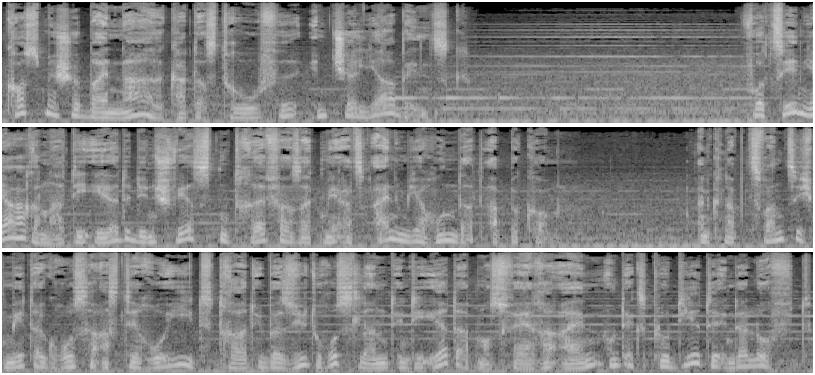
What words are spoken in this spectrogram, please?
Kosmische Beinahe-Katastrophe in Tscheljabinsk. Vor zehn Jahren hat die Erde den schwersten Treffer seit mehr als einem Jahrhundert abbekommen. Ein knapp 20 Meter großer Asteroid trat über Südrussland in die Erdatmosphäre ein und explodierte in der Luft.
